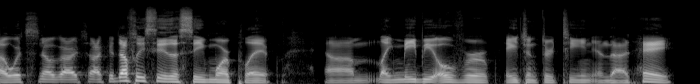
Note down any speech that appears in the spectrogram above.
uh, with Snowguard. So I could definitely see this seeing more play, um, like maybe over Agent 13 in that, hey,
